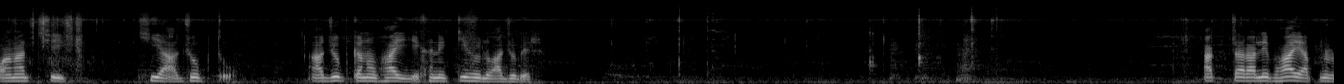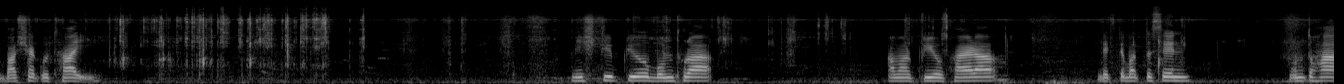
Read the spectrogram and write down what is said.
বানাচ্ছি কি আজব তো। আজব কেন ভাই? এখানে কি হইল আজবের? আক্তার আলী ভাই, আপনার বাসা কোথায়? মিষ্টি প্রিয় বন্ধুরা, আমার প্রিয় ভাইরা দেখতে পাচ্তেছেন মন্তহা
